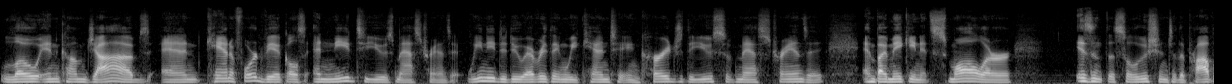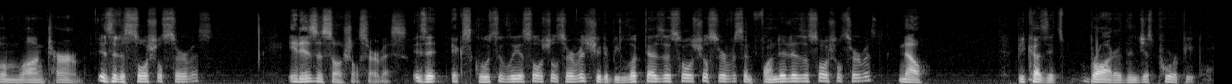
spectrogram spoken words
low income jobs and can't afford vehicles and need to use mass transit. We need to do everything we can to encourage the use of mass transit, and by making it smaller, isn't the solution to the problem long term. Is it a social service? It is a social service. Is it exclusively a social service? Should it be looked as a social service and funded as a social service? No. Because it's broader than just poor people.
